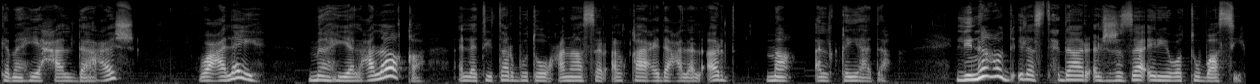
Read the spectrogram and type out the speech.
كما هي حال داعش؟ وعليه ما هي العلاقة التي تربط عناصر القاعدة على الأرض مع القيادة؟ لنعد إلى استحضار الجزائري والطوباسي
